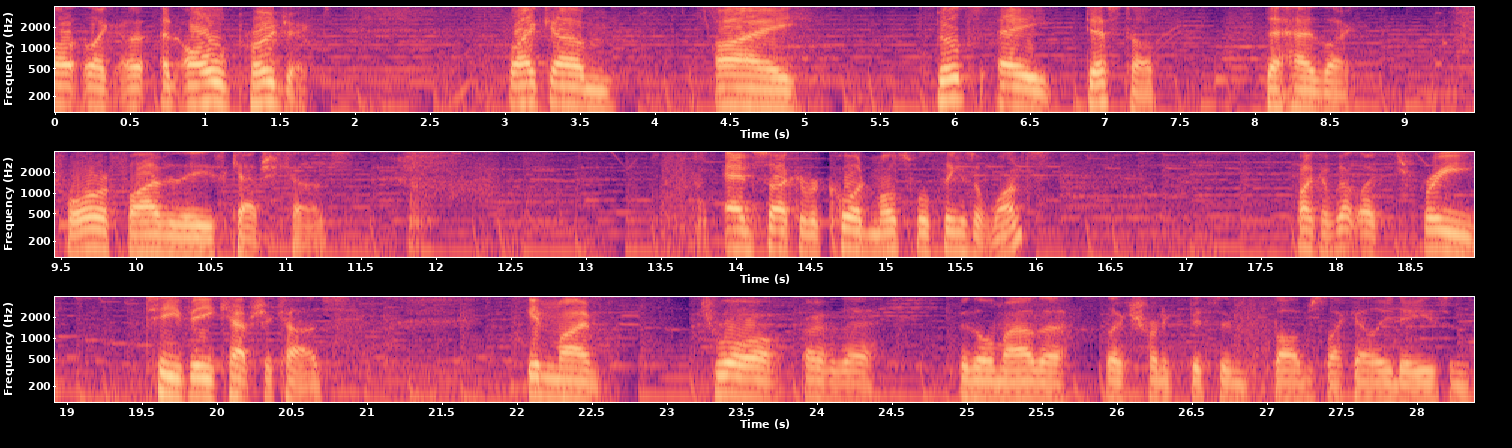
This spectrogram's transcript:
uh, like a, an old project. Like um, I built a desktop that had like four or five of these capture cards. And so I could record multiple things at once. Like I've got like three TV capture cards in my drawer over there with all my other electronic bits and bobs like LEDs and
